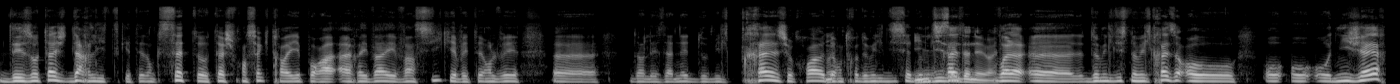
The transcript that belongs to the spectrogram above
des otages d'Arlit, qui étaient donc sept otages français qui travaillaient pour Areva et Vinci, qui avaient été enlevés euh, dans les années 2013, je crois, entre 2010 et 2013. Une dizaine d'années, ouais. Voilà, 2010-2013 euh, au, Niger.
